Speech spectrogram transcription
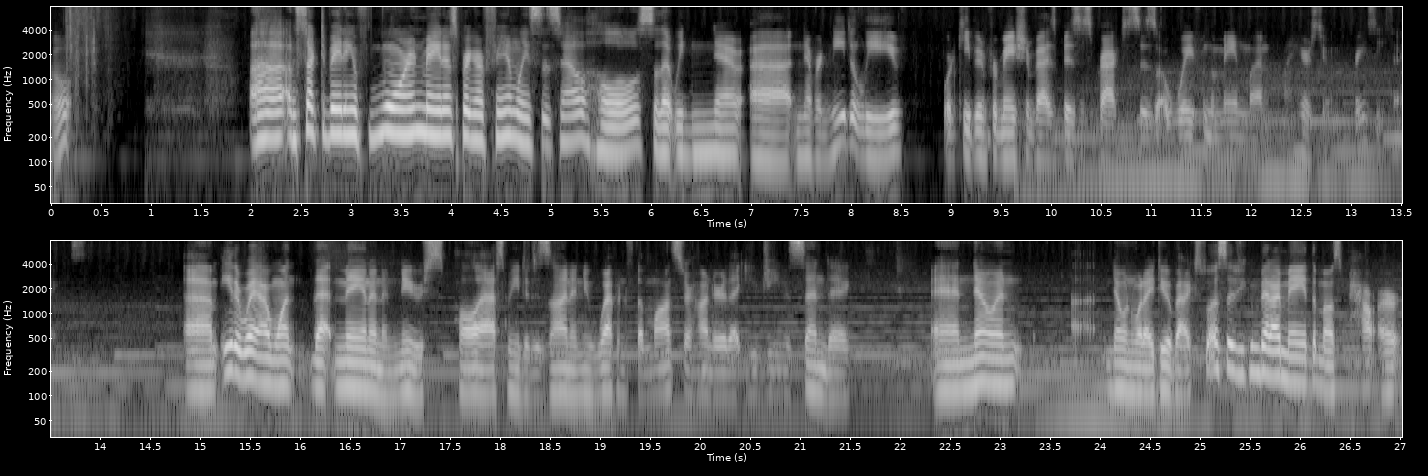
Oh. Uh, I'm stuck debating if Warren made us bring our families to this hellhole so that we never uh, never need to leave or to keep information about his business practices away from the mainland. My hair's doing crazy things. Um, either way, I want that man in a noose. Paul asked me to design a new weapon for the monster hunter that Eugene is sending. And knowing, uh, knowing what I do about explosives, you can bet I made the most power,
